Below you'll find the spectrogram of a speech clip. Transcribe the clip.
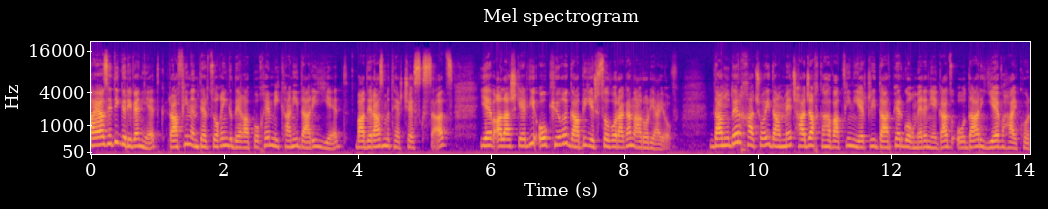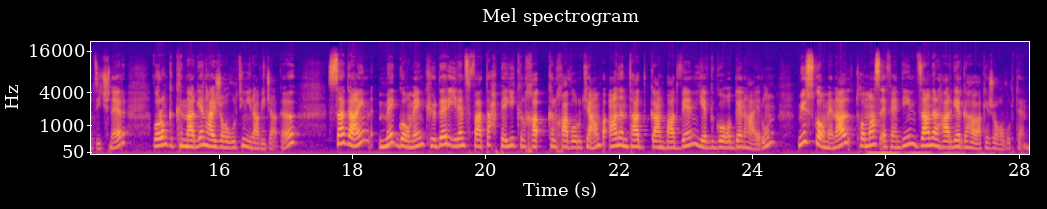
Բայազեդի գրիվեն յետք Ռաֆին ընթերցողին կդեղափոխե մի քանի տարի յետ, բادرազմը թեր չէ սկսած եւ Ալաշկերտի օքյուղը գաբի իր սովորական արորիայով։ Դանուդեր Խաչոյի դան մեջ հաջող կհավաքվին երկրի դարբեր գողմերեն եկած օդար եւ հայ կորձիչներ, որոնք կքննարկեն հայ ժողովրդին իրավիճակը, Սակայն մեկ գոմեն քուրդեր իրենց Ֆաթահ Բեգի գլխավորությամբ անընդհատ կանբադվեն եւ գողոբդեն հայրուն, մյուս կողմենալ Թոմաս Էֆենդին ցաներ հարգեր կհավաքի ժողովուրդեն։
